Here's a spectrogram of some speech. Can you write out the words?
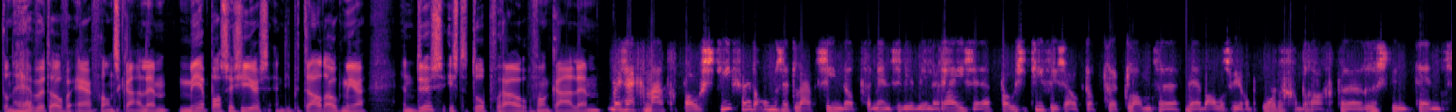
Dan hebben we het over Air France KLM. Meer passagiers en die betaalden ook meer. En dus is de topvrouw van KLM. Wij zijn gematigd positief. Hè. De omzet laat zien dat mensen weer willen reizen. Positief is ook dat klanten, we hebben alles weer op orde gebracht. Rust in de tent,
